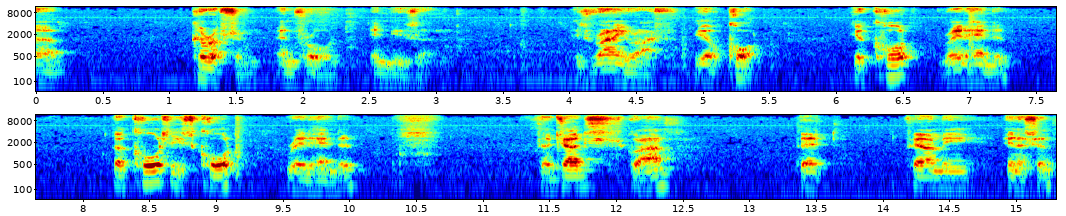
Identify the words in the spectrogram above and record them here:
uh, corruption and fraud in New Zealand. It's running rife. You're caught. You're caught red-handed. The court is caught red-handed. The judge, Grant, that found me innocent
